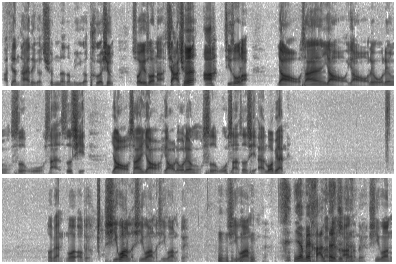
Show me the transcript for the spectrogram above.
啊电台的一个群的这么一个特性。所以说呢，加群啊，记住了。幺三幺幺六零四五三四七，幺三幺幺六零四五三四七。哎，罗编的，罗边罗哦对，习惯了，习惯了，习惯了，对，习惯了。你也没喊他没喊他，对，习惯了。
